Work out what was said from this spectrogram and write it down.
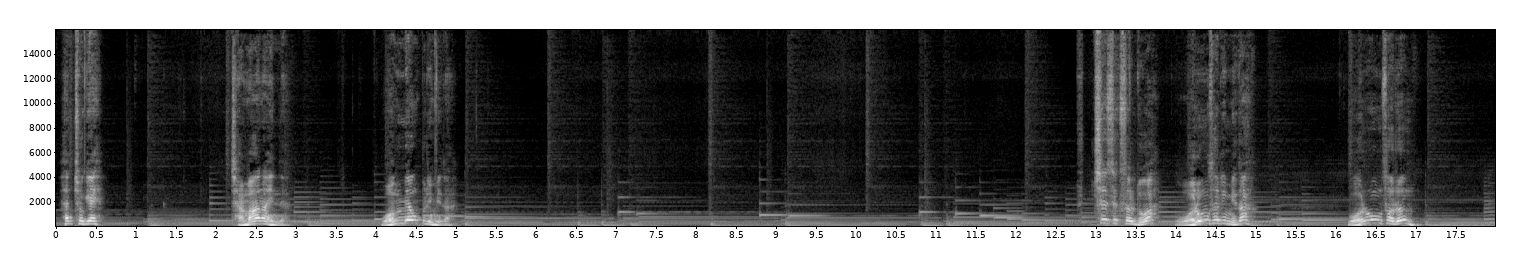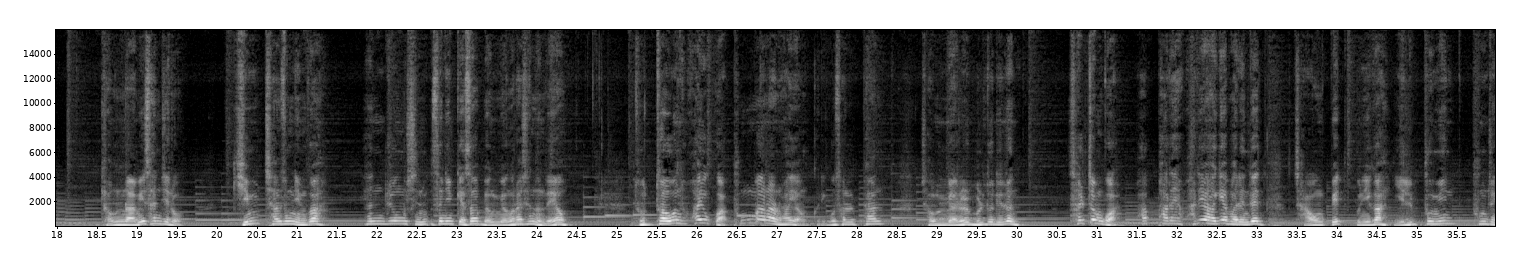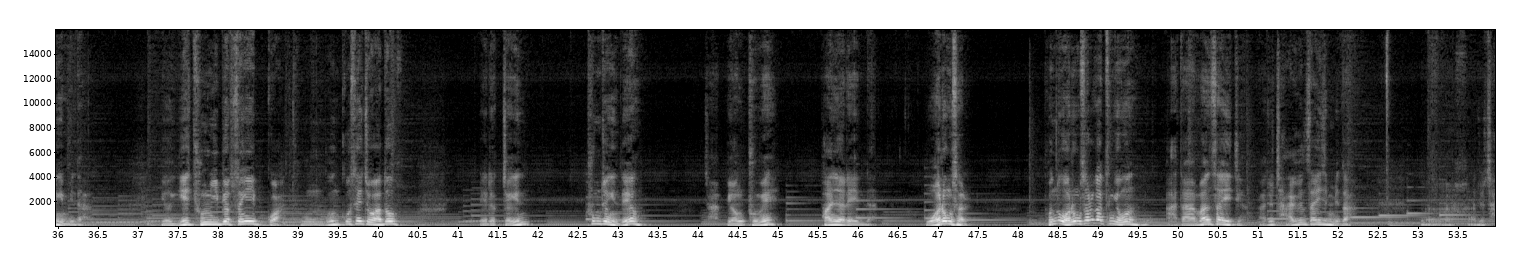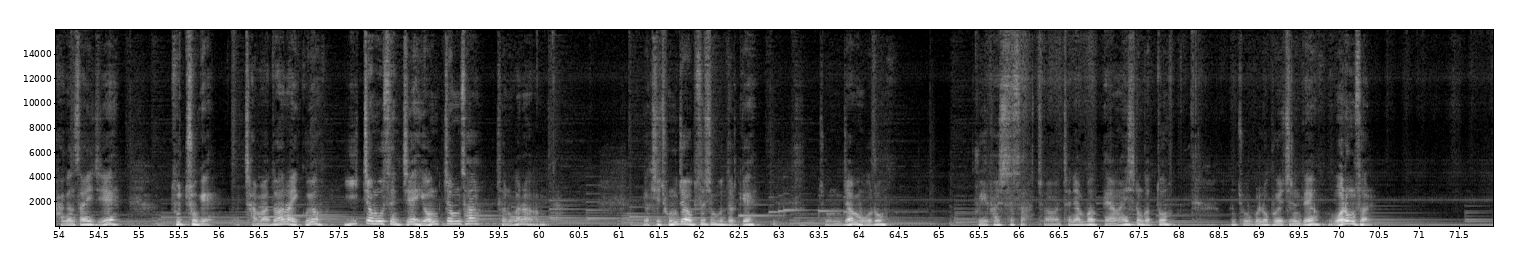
한쪽에 자마 하나 있는 원명 뿌립니다. 수채 색설도와 원홍설입니다. 원홍설은 경남이 산지로 김찬숙님과 현중 스님께서 명명을 하셨는데요. 두터운 화육과 풍만한 화형 그리고 설판 전면을 물들이는 설점과 화팔에 화려하게 발현된 자홍빛 무늬가 일품인 품종입니다. 여기에 중이벽성의 잎과 둥근 꽃의 조화도 매력적인 품종인데요. 자, 명품의 반열에 있는 원홍설. 본 원홍설 같은 경우는 아담한 사이즈, 아주 작은 사이즈입니다. 어, 아주 작은 사이즈에 두 촉에 자마도 하나 있고요. 2.5cm에 0.4 전후가 나갑니다. 역시 종자 없으신 분들께 종자목으로 구입하셔서 천천히 한번 배양하시는 것도 좋을 걸로 보여지는데요. 원홍설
